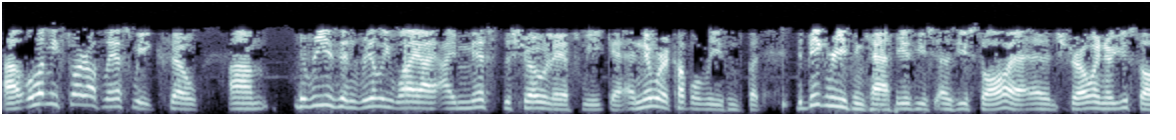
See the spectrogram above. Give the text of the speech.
Uh Well, let me start off last week. So. um the reason really why I, I missed the show last week, and there were a couple of reasons, but the big reason, Kathy, as you as you saw, uh, and Stro, I know you saw.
